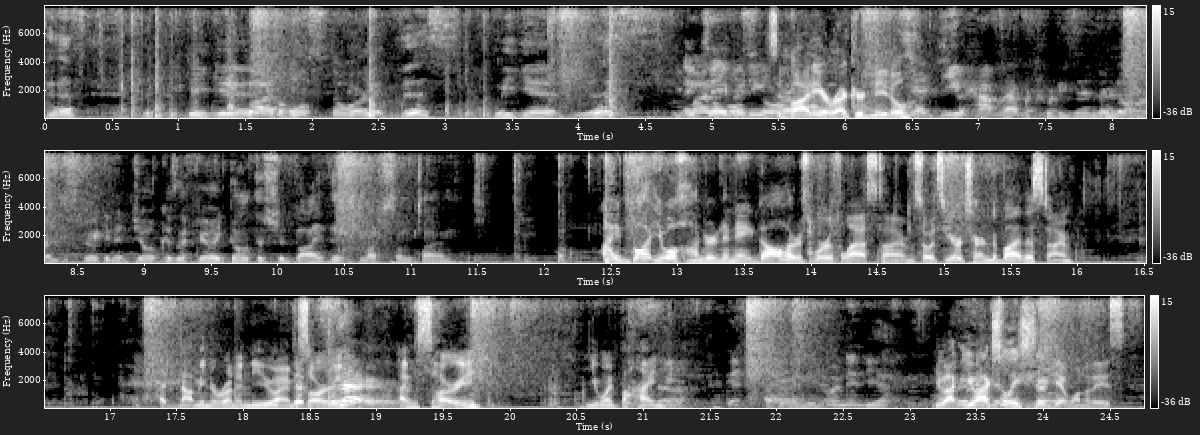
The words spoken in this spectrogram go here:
this. We get, Buy the whole store. we get this. We get this. You buy the Xavier, whole do you store. Buy to your record needle. Yeah, do you have that much money in No, there? I'm just making a joke because I feel like Delta should buy this much sometime. I bought you $108 worth last time, so it's your turn to buy this time. I did not mean to run into you. I'm sorry. sir. I'm sorry. You went behind me. in India. You, ac- you actually should get one of these.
